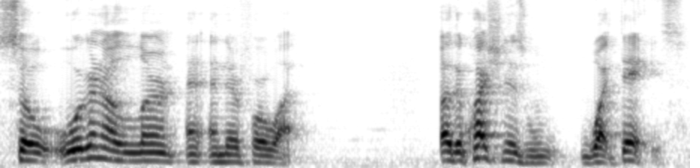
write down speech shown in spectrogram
So we're going to learn, and, and therefore what? Uh, the question is, what days?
